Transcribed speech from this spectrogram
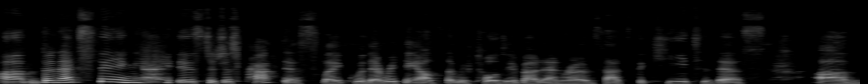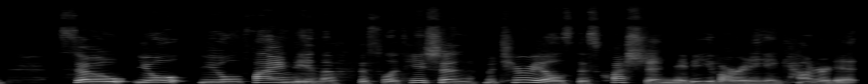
Um, the next thing is to just practice, like with everything else that we've told you about En-ROADS, that's the key to this. Um, so you'll you'll find in the facilitation materials this question, maybe you've already encountered it.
